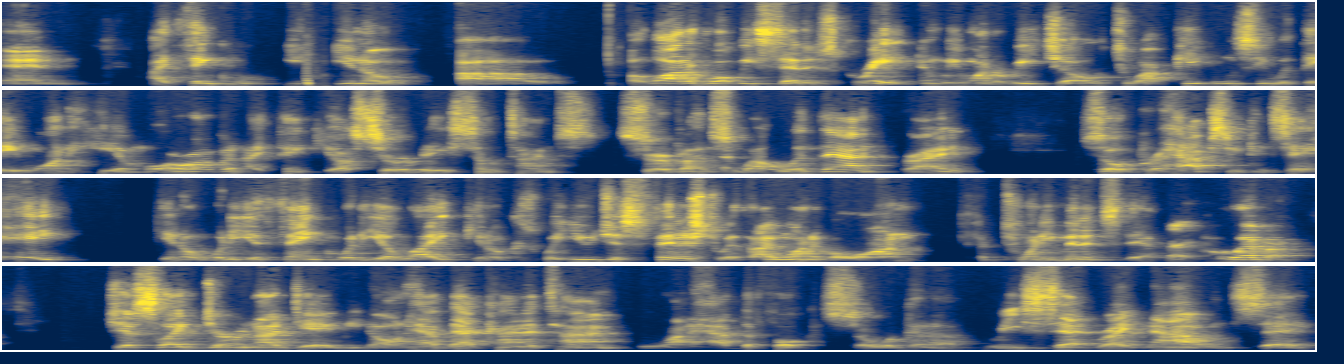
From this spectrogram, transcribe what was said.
and I think, you know, uh, a lot of what we said is great, and we want to reach out to our people and see what they want to hear more of. And I think your surveys sometimes serve us well with that, right? So perhaps you can say, hey, you know, what do you think? What do you like? You know, because what you just finished with, I want to go on for 20 minutes there. Right. However, just like during our day, we don't have that kind of time. We want to have the focus. So we're going to reset right now and say,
